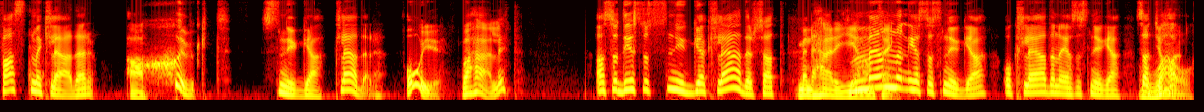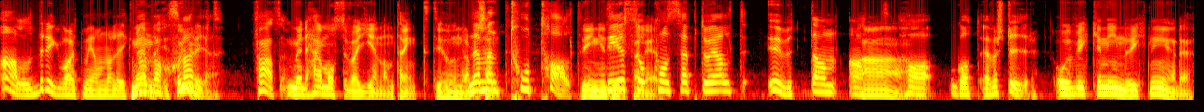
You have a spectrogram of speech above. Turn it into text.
Fast med kläder, Ja. sjukt snygga kläder. Oj, vad härligt! Alltså det är så snygga kläder så att Men det här är genomtänkt. männen är så snygga och kläderna är så snygga så att jag har Wow. aldrig varit med om något Men liknande vad i sjukt! Sverige. Fan, men det här måste vara genomtänkt till 100%. Nej men totalt. Det är ingen så tillfällighet. konceptuellt utan att Ah. ha gått överstyr. Och vilken inriktning är det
